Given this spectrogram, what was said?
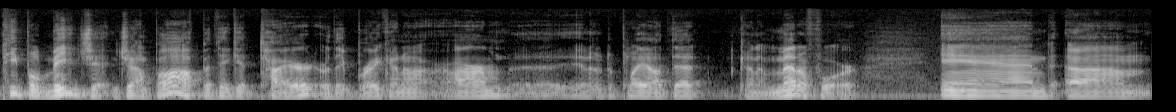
People may j- jump off, but they get tired or they break an arm, uh, you know, to play out that kind of metaphor. And um,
